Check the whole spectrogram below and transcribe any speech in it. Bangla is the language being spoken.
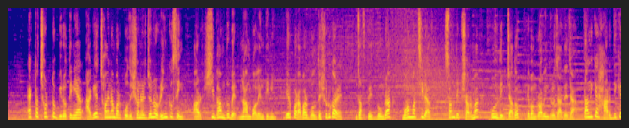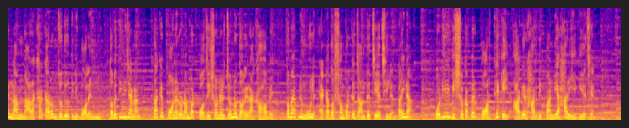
একটা ছোট্ট বিরতি নেওয়ার আগে ছয় নম্বর পজিশনের জন্য রিঙ্কু সিং আর শিভাম দুবের নাম বলেন তিনি। এরপর আবার বলতে শুরু করেন জাসপ্রীত বুমরা, মোহাম্মদ সিরাজ, সন্দীপ শর্মা, কুলদীপ যাদব এবং রবীন্দ্র জাদেজা। তালিকায় হার্দিকের নাম না রাখার কারণ যদিও তিনি বলেননি, তবে তিনি জানান, তাকে পনেরো নম্বর পজিশনের জন্য দলে রাখা হবে। তবে আপনি মূল একাদশ সম্পর্কে জানতে চেয়েছিলেন, তাই না? ওডিআই বিশ্বকাপের পর থেকেই আগের হার্দিক পান্ডিয়া হারিয়ে গিয়েছেন।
